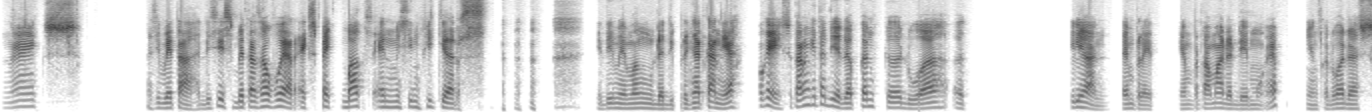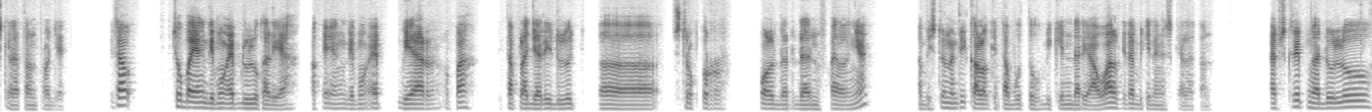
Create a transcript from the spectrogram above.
next masih beta. This is beta software. Expect bugs and missing features. Jadi memang udah diperingatkan ya. Oke, sekarang kita dihadapkan ke dua uh, pilihan template. Yang pertama ada demo app, yang kedua ada skeleton project. Kita coba yang demo app dulu kali ya. Pakai yang demo app biar apa? Kita pelajari dulu uh, struktur folder dan filenya. Habis itu nanti kalau kita butuh bikin dari awal, kita bikin yang skeleton. TypeScript nggak dulu,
